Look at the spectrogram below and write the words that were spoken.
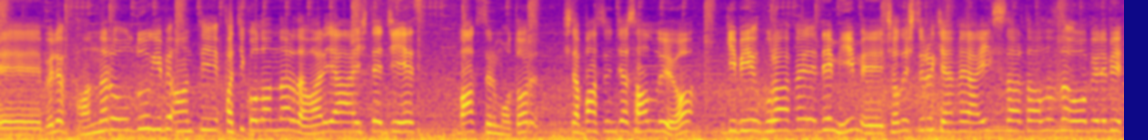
Ee, böyle fanları olduğu gibi antipatik olanlar da var. Ya işte GS Boxer motor işte basınca sallıyor gibi hurafe demeyeyim e, çalıştırırken veya ilk start aldığınızda o böyle bir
